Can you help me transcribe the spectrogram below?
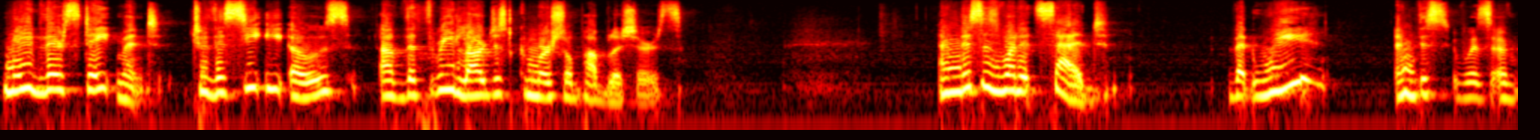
made their statement to the CEOs of the three largest commercial publishers. And this is what it said that we, and this was, a,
